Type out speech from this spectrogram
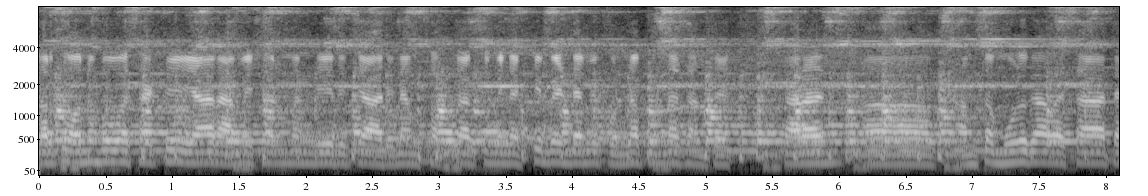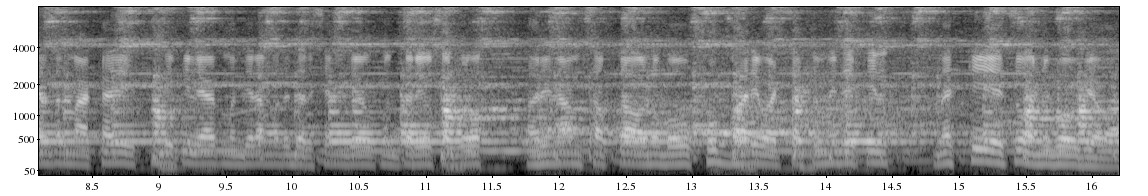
तर तो अनुभवासाठी या रामेश्वर मंदिरच्या हरिनाम सप्ताह तुम्ही नक्की भेट द्या. मी पुन्हा पुन्हा सांगतोय. कारण आमचं मूळ गाव असा त्यानंतर माकाळी देखील या मंदिरामध्ये दर्शन घेऊ नंतर येऊ सगळं हरिनाम सप्ताह अनुभव खूप भारी वाटतात. तुम्ही देखील नक्की याचा अनुभव घ्यावा.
